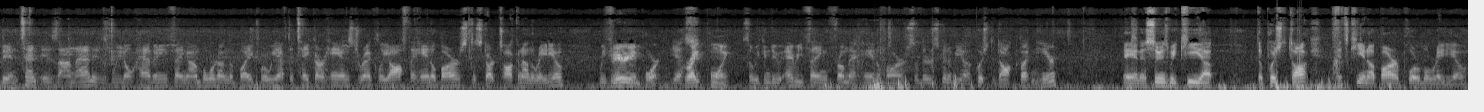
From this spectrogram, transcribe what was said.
the intent is on that is we don't have anything on board on the bike where we have to take our hands directly off the handlebars to start talking on the radio. We can Very do- important. Yes. Great point. so we can do everything from that handlebar. So there's going to be a push to talk button here. And as soon as we key up the push to talk, it's keying up our portable radio.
